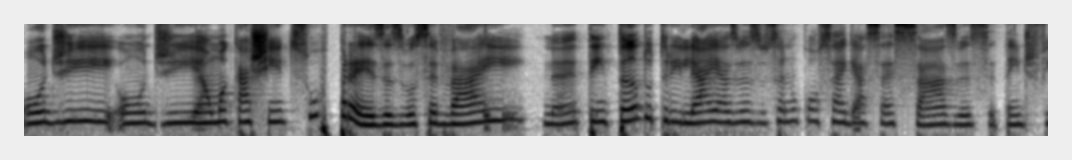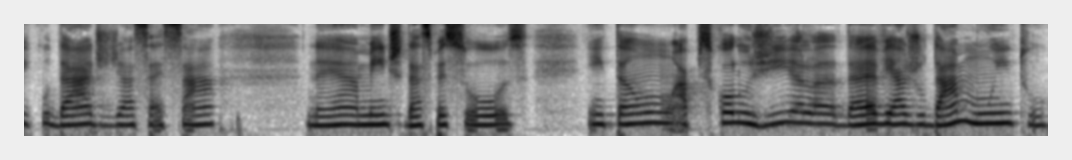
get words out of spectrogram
onde, onde é uma caixinha de surpresas. Você vai né, tentando trilhar e às vezes você não consegue acessar, às vezes você tem dificuldade de acessar né, a mente das pessoas. Então, a psicologia ela deve ajudar muito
